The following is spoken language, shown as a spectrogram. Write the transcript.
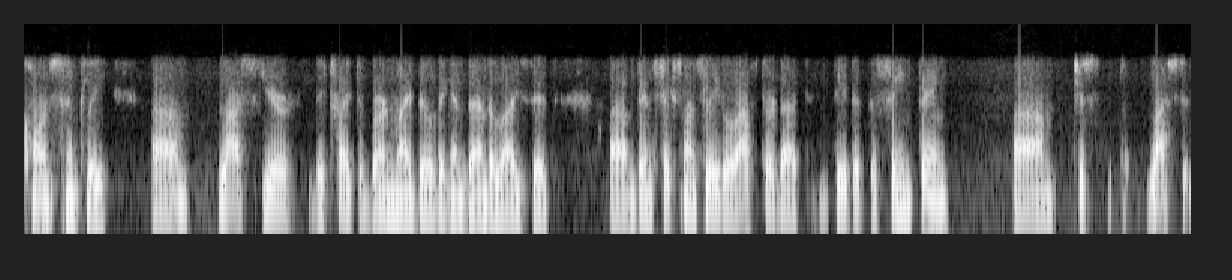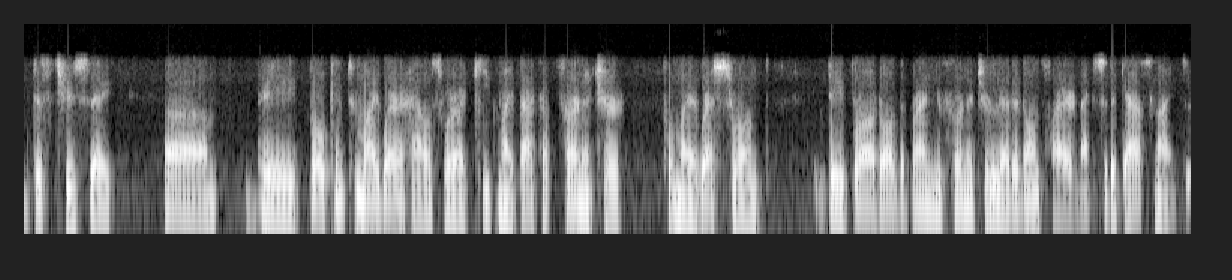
constantly. Um, last year, they tried to burn my building and vandalized it. Um, then six months later, after that, they did the same thing. Um, just last this Tuesday, um, they broke into my warehouse where I keep my backup furniture for my restaurant. They brought all the brand new furniture, lit it on fire next to the gas line to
